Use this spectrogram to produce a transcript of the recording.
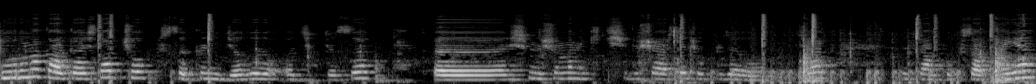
durmak arkadaşlar çok sakıncalı açıkçası. Ee, şimdi şundan iki kişi düşerse çok güzel olacak. Lütfen fokus atmayın.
